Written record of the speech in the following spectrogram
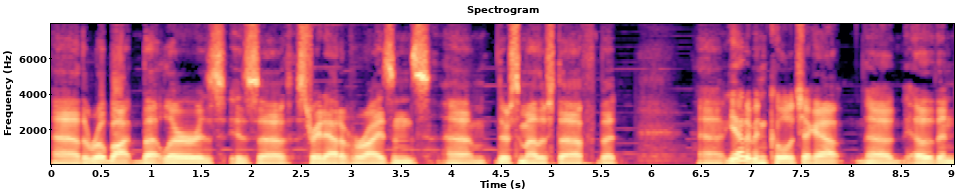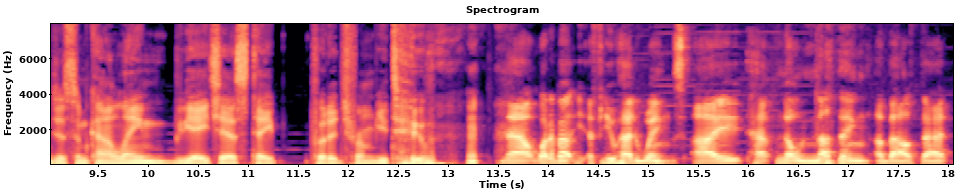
uh, the robot butler is is uh, straight out of Horizons. Um, there's some other stuff, but uh, yeah, it'd have been cool to check out. Uh, other than just some kind of lame VHS tape footage from YouTube. Now, what about if you had wings? I have know nothing about that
